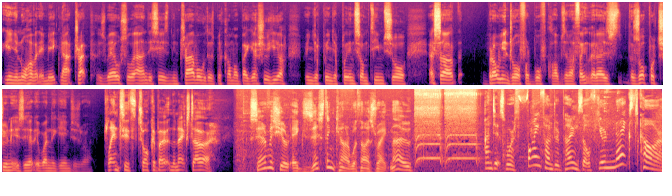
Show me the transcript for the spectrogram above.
again, you know, having to make that trip as well. So, like Andy says, being travelled has become a big issue here when you're when you're playing some teams. So, it's a brilliant draw for both clubs, and I think there is there's opportunities there to win the games as well. Plenty to talk about in the next hour. Service your existing car with us right now. And it's worth £500 off your next car.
